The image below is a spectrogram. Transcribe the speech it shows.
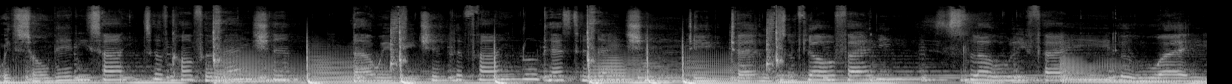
With so many signs of confirmation, now we're reaching the final destination. Details of your face slowly fade away.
